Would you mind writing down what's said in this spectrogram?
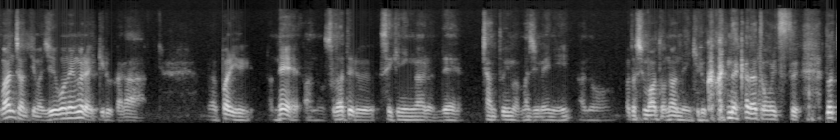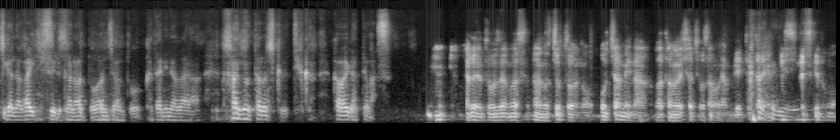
ワンちゃんって今15年ぐらい生きるからやっぱりねあの育てる責任があるんでちゃんと今真面目にあの私もあと何年生きるか分かんないかなと思いつつどっちが長生きするかなとワンちゃんと語りながらあの楽しくっていうか可愛がってます。ありがとうございます。あのちょっとあのお茶目な渡辺社長さんが見れて大変 ですけども、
